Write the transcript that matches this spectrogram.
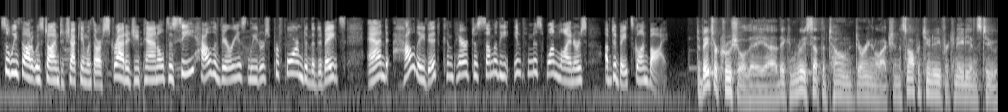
so we thought it was time to check in with our strategy panel to see how the various leaders performed in the debates and how they did compared to some of the infamous one liners of debates gone by. Debates are crucial. They, uh, they can really set the tone during an election. It's an opportunity for Canadians to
